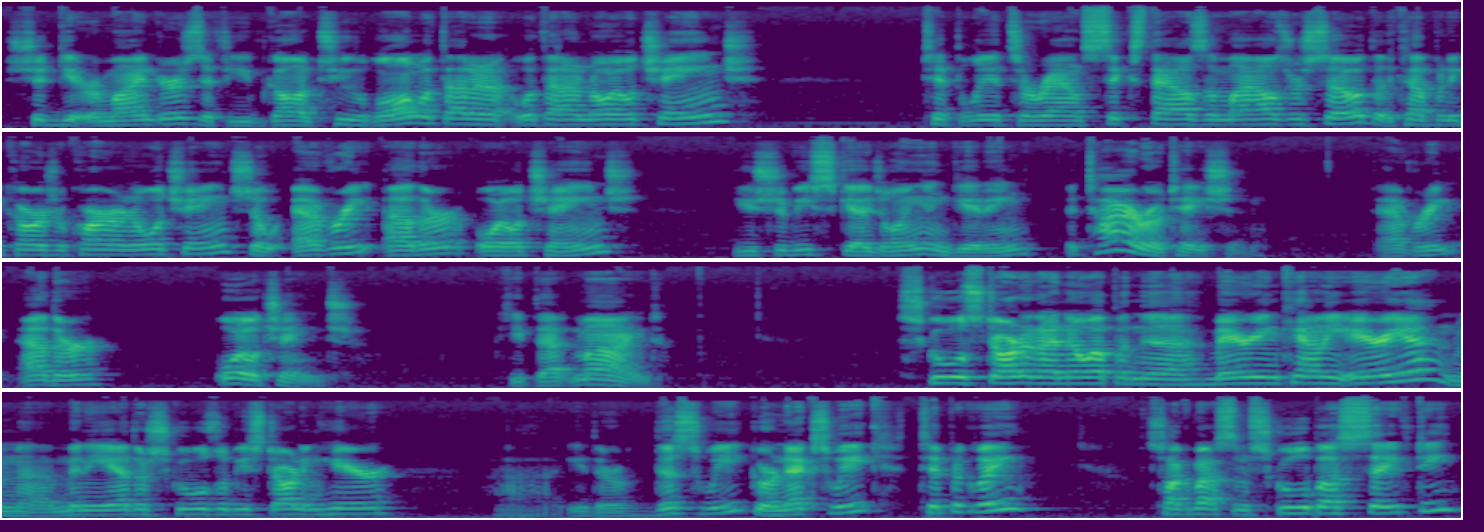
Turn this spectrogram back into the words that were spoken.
Should get reminders if you've gone too long without a, without an oil change. Typically, it's around 6,000 miles or so that the company cars require an oil change. So every other oil change, you should be scheduling and getting a tire rotation. Every other oil change. Keep that in mind. Schools started, I know, up in the Marion County area, and uh, many other schools will be starting here uh, either this week or next week, typically. Let's talk about some school bus safety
